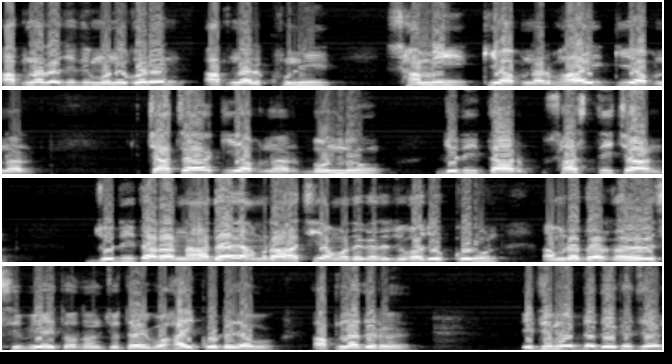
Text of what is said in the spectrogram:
আপনারা যদি মনে করেন, আপনার খুনি স্বামী, কি আপনার ভাই, কি আপনার চাচা, কি আপনার বন্ধু, যদি তার শাস্তি চান, যদি তারা না দেয়, আমরা আছি, আমাদের কাছে যোগাযোগ করুন, আমরা দরকার হলে সিবিআই তদন্ত চাইব, হাইকোর্টে যাব, আপনাদের হয়ে। ইতিমধ্যে দেখেছেন,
